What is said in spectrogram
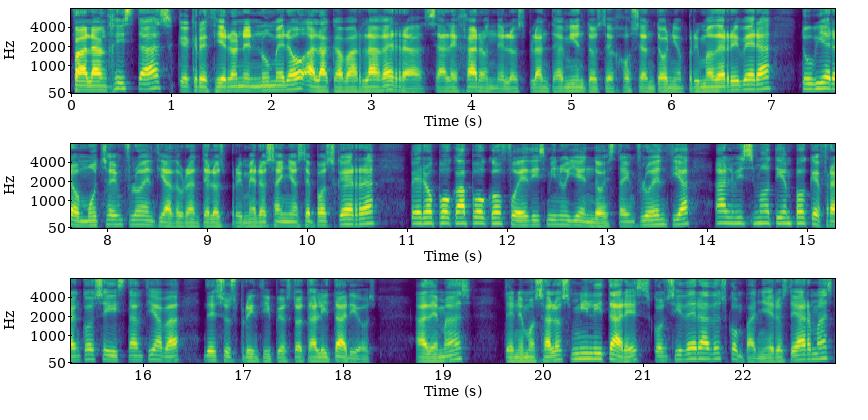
falangistas que crecieron en número al acabar la guerra, se alejaron de los planteamientos de José Antonio Primo de Rivera, tuvieron mucha influencia durante los primeros años de posguerra pero poco a poco fue disminuyendo esta influencia al mismo tiempo que Franco se distanciaba de sus principios totalitarios. Además, tenemos a los militares, considerados compañeros de armas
